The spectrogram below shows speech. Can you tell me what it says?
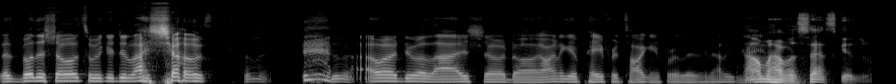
Let's build this show up so we can do live shows. Feel it. Do it. I want to do a live show, dog. I want to get paid for talking for a living. That'd be crazy. Now I'm gonna have a set schedule.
